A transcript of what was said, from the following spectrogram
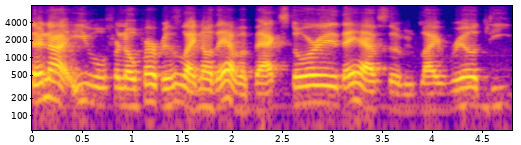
they're not evil for no purpose. It's like no, they have a backstory. They have some like real deep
